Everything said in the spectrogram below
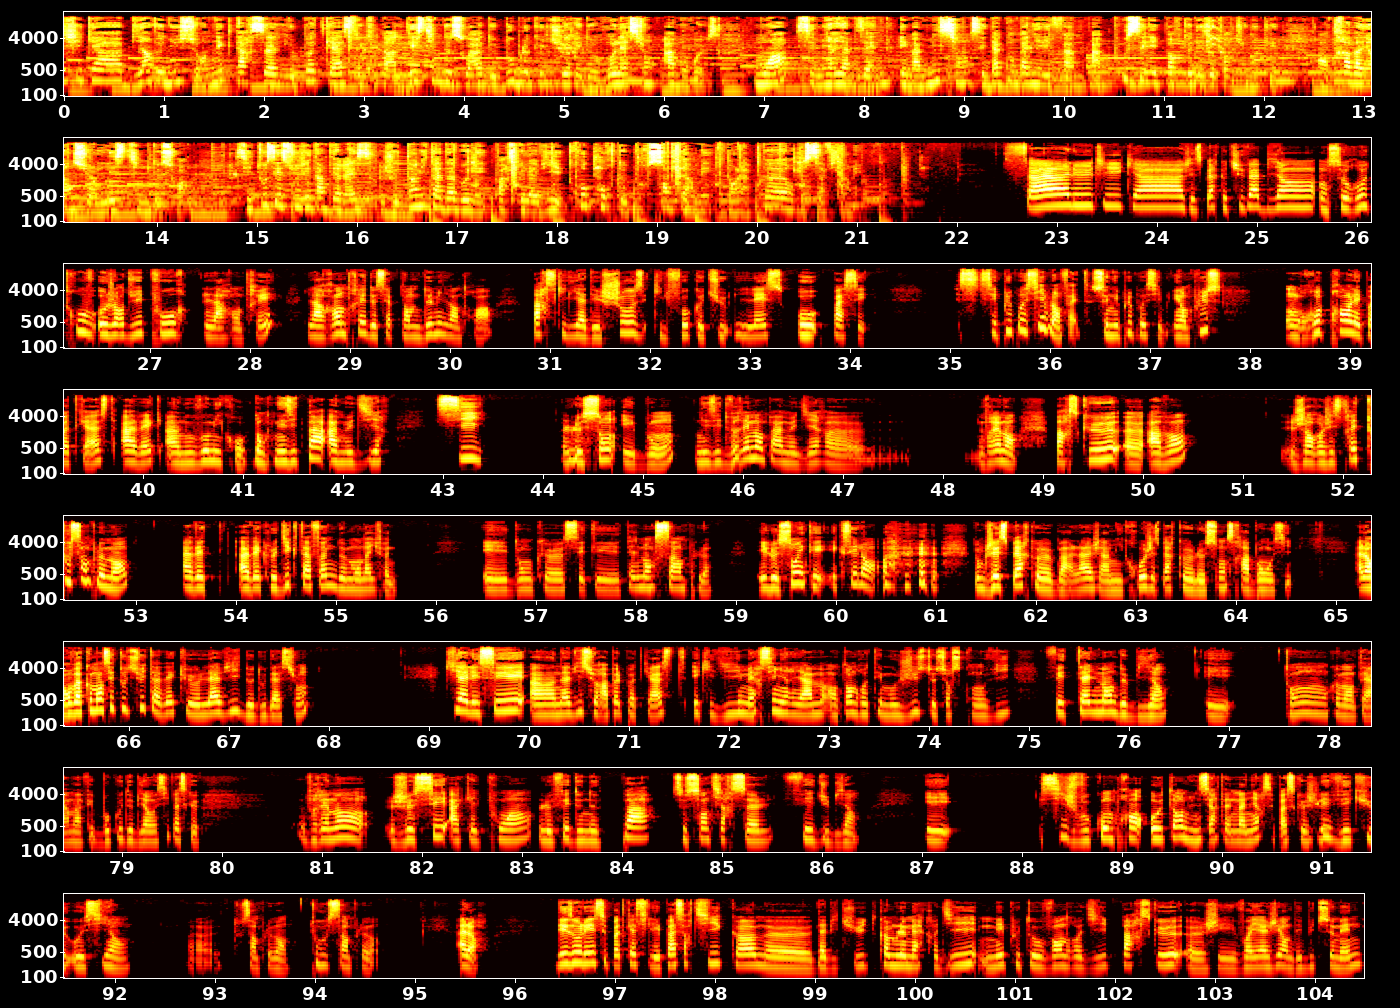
chica, bienvenue sur Nectar Sun, le podcast qui parle d'estime de soi, de double culture et de relations amoureuses. Moi, c'est Myriam Zen et ma mission, c'est d'accompagner les femmes à pousser les portes des opportunités en travaillant sur l'estime de soi. Si tous ces sujets t'intéressent, je t'invite à t'abonner parce que la vie est trop courte pour s'enfermer dans la peur de s'affirmer. Salut chica, j'espère que tu vas bien. On se retrouve aujourd'hui pour la rentrée la rentrée de septembre 2023 parce qu'il y a des choses qu'il faut que tu laisses au passé. C'est plus possible en fait, ce n'est plus possible. Et en plus, on reprend les podcasts avec un nouveau micro. Donc n'hésite pas à me dire si le son est bon. N'hésite vraiment pas à me dire euh, vraiment parce que euh, avant j'enregistrais tout simplement avec, avec le dictaphone de mon iPhone. Et donc, c'était tellement simple. Et le son était excellent. donc, j'espère que bah, là, j'ai un micro, j'espère que le son sera bon aussi. Alors, on va commencer tout de suite avec l'avis de Doudation, qui a laissé un avis sur Apple Podcast et qui dit Merci Myriam, entendre tes mots justes sur ce qu'on vit fait tellement de bien. Et ton commentaire m'a fait beaucoup de bien aussi parce que vraiment, je sais à quel point le fait de ne pas se sentir seul fait du bien. Et si je vous comprends autant d'une certaine manière, c'est parce que je l'ai vécu aussi, hein, euh, tout simplement, tout simplement. Alors, désolé, ce podcast, il n'est pas sorti comme euh, d'habitude, comme le mercredi, mais plutôt vendredi, parce que euh, j'ai voyagé en début de semaine.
